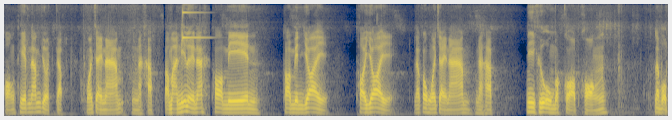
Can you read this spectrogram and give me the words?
ของเทปน้ำหยดกับหัวใจน้ำนะครับ ประมาณนี้เลยนะ ท่อเมน ท่อเมนย่อย ท่อย่อย แล้วก็หัวใจน้ำนะครับ นี่คือองค์ประกอบของระบบ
